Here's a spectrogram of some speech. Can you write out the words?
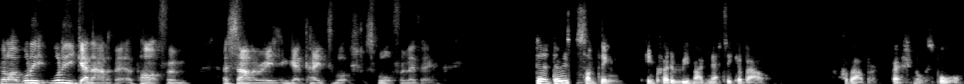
but like, what do you, what do you get out of it apart from a salary and get paid to watch sport for a living? There, there is something incredibly magnetic about about professional sport,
